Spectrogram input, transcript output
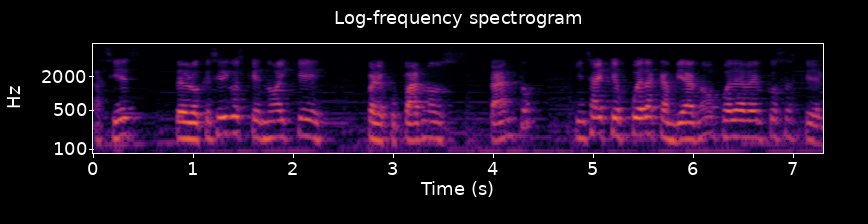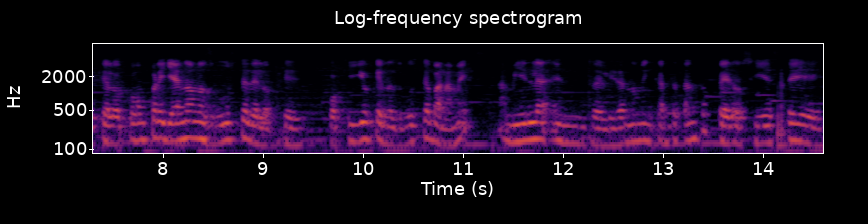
así es, pero lo que sí digo es que no hay que preocuparnos tanto quién sabe qué pueda cambiar, ¿no? Puede haber cosas que el que lo compre ya no nos guste de lo que poquillo que nos guste Banamex. A mí en realidad no me encanta tanto, pero sí este,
